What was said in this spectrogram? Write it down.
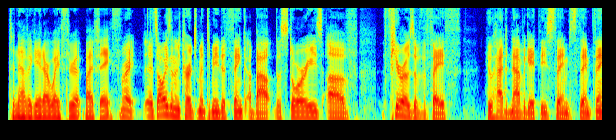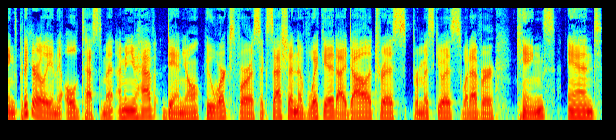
to navigate our way through it by faith. Right. It's always an encouragement to me to think about the stories of heroes of the faith who had to navigate these same same things, particularly in the Old Testament. I mean, you have Daniel who works for a succession of wicked, idolatrous, promiscuous, whatever kings and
